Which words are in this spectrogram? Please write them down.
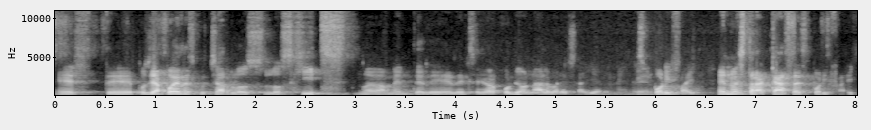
este, pues ya pueden escuchar los, los hits nuevamente de, del señor Julián Álvarez ahí en, Spotify, en nuestra casa Spotify.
